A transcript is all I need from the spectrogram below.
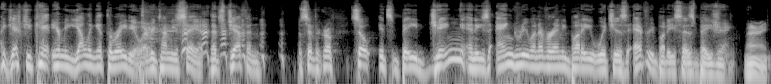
I guess you can't hear me yelling at the radio every time you say it. That's Jeff in Pacific Grove. So it's Beijing, and he's angry whenever anybody, which is everybody, says Beijing. All right.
